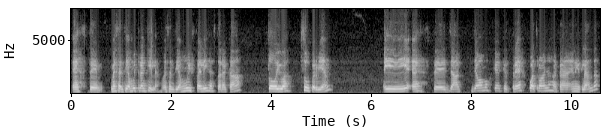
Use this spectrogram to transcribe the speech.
este, me sentía muy tranquila, me sentía muy feliz de estar acá, todo iba súper bien. Y este, ya llevamos que, que tres, cuatro años acá en Irlanda.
